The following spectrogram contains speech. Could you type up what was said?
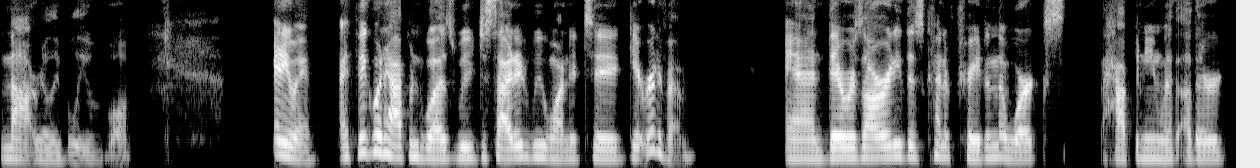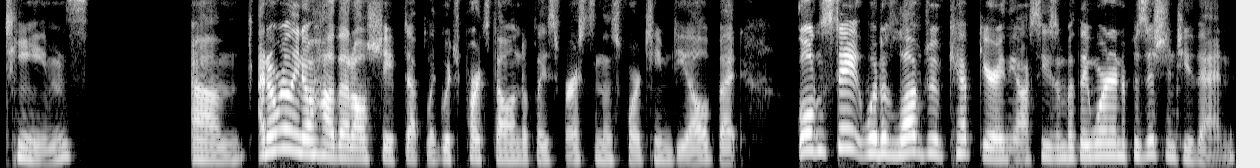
not really believable. Anyway, I think what happened was we decided we wanted to get rid of him. And there was already this kind of trade in the works happening with other teams. Um, I don't really know how that all shaped up, like which parts fell into place first in this four team deal, but Golden State would have loved to have kept Gary in the offseason, but they weren't in a position to then.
